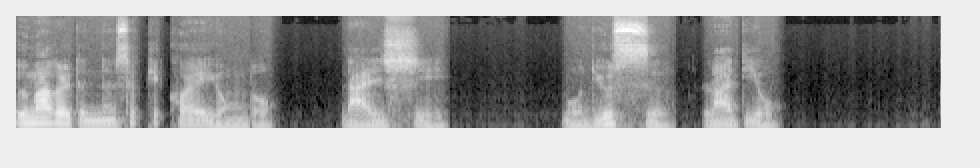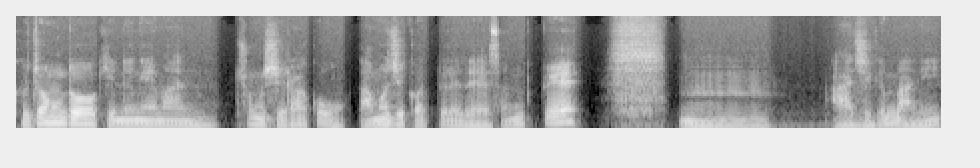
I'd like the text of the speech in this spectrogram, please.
음악을 듣는 스피커의 용도, 날씨, 뭐 뉴스, 라디오 그 정도 기능에만 충실하고 나머지 것들에 대해서는 꽤 음, 아직은 많이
